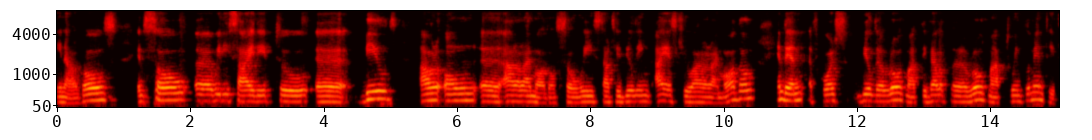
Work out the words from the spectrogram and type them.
in our goals. And so uh, we decided to uh, build our own uh, RRI model. So we started building ISQ RRI model and then of course build a roadmap, develop a roadmap to implement it.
